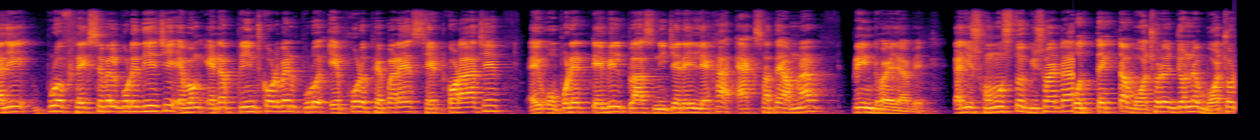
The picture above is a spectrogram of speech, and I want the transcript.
কাজেই পুরো ফ্লেক্সিবল করে দিয়েছি এবং এটা প্রিন্ট করবেন, পুরো এ ফোর পেপারে সেট করা আছে। এই ওপরের টেবিল প্লাস নিচের এই লেখা একসাথে আপনার প্রিন্ট হয়ে যাবে। কাজে সমস্ত বিষয়টা প্রত্যেকটা বছরের জন্য বছর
